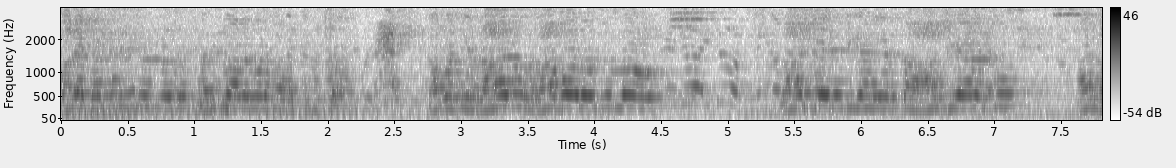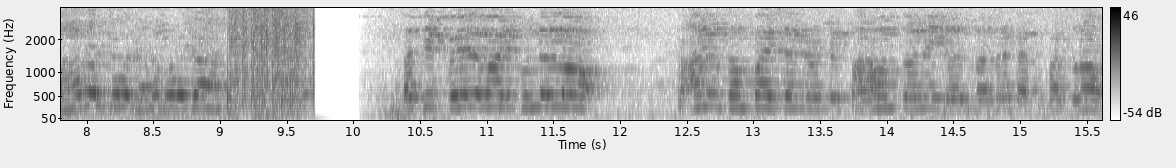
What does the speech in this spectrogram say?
మనకు అందించినటువంటి పరిపాలన కూడా మనం చూస్తాం. కాబట్టి రాను రాబో రోజుల్లో రాజశేఖర రెడ్డి గారి యొక్క ఆశయాలకు ఆయన ఆదర్శాలకు అనుగుణంగా ప్రతి పేదవాడి గుండెల్లో తాను సంపాదించినటువంటి భావంతోనే ఈరోజు మనందరం కష్టపడుతున్నాం.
